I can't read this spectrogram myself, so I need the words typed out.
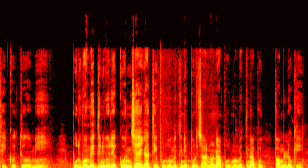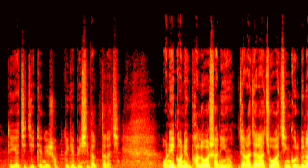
থেকো তো আমি। পূর্ব মেদিনীপুরে কোন জায়গাতে? পূর্ব মেদিনীপুর জানো না? পূর্ব মেদিনীপুর তমলুকে, ঠিক আছে? যেখানে সব থেকে বেশি ডাক্তার আছে। অনেক অনেক ভালোবাসা নিও। যারা যারা আছো ওয়াচিং করবে না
